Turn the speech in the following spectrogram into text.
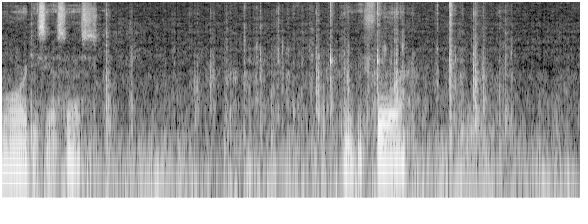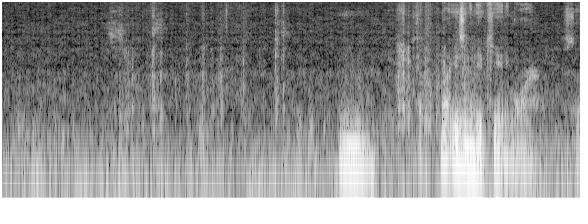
More DCSS. Before. Mm, not using the mute key anymore, so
